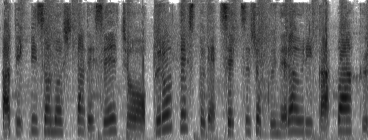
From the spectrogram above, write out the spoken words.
パティリゾの下で成長、プロテストで雪辱狙うリカ、ワーク。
